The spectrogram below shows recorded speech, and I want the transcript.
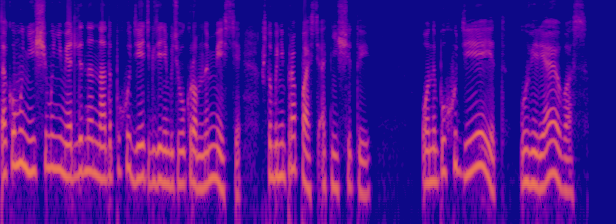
Такому нищему немедленно надо похудеть где-нибудь в укромном месте, чтобы не пропасть от нищеты. Он и похудеет, уверяю вас.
